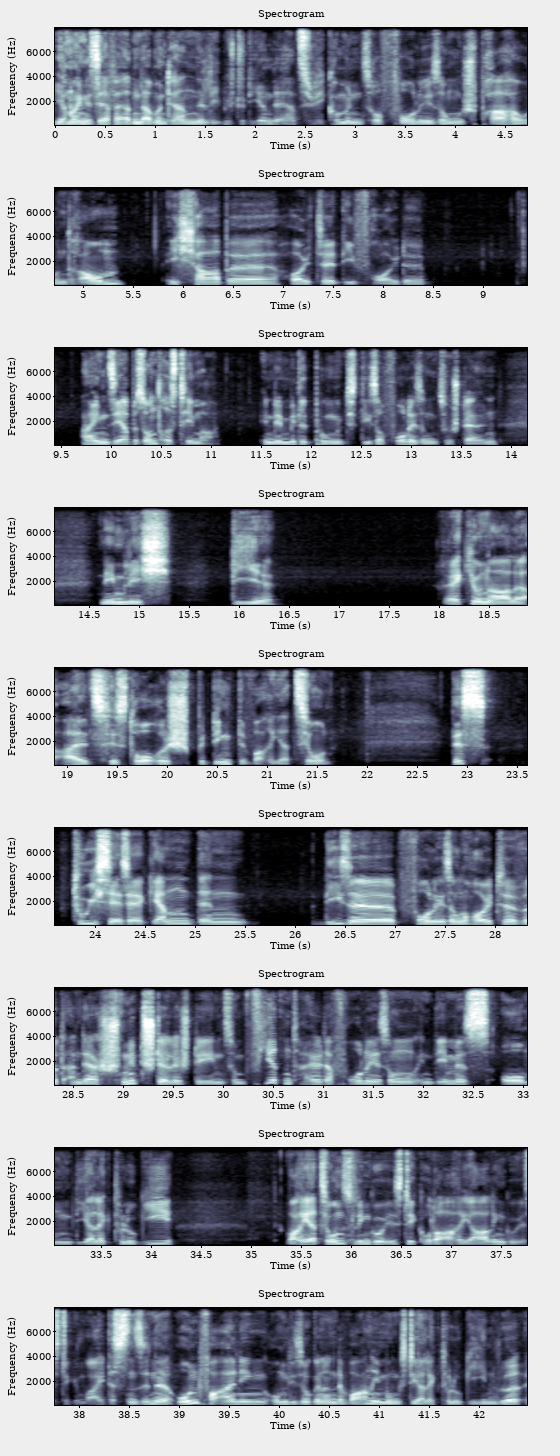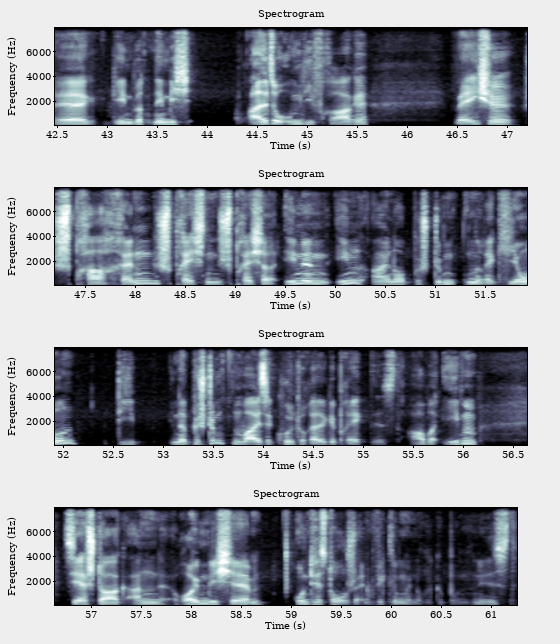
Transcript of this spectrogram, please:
Ja, meine sehr verehrten Damen und Herren, liebe Studierende, herzlich willkommen zur Vorlesung Sprache und Raum. Ich habe heute die Freude, ein sehr besonderes Thema in den Mittelpunkt dieser Vorlesung zu stellen, nämlich die regionale als historisch bedingte Variation. Das tue ich sehr, sehr gern, denn diese Vorlesung heute wird an der Schnittstelle stehen zum vierten Teil der Vorlesung, in dem es um Dialektologie, Variationslinguistik oder Areallinguistik im weitesten Sinne und vor allen Dingen um die sogenannte Wahrnehmungsdialektologie äh, gehen wird, nämlich also um die Frage, welche Sprachen sprechen SprecherInnen in einer bestimmten Region, die in einer bestimmten Weise kulturell geprägt ist, aber eben sehr stark an räumliche und historische Entwicklungen rückgebunden ist,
